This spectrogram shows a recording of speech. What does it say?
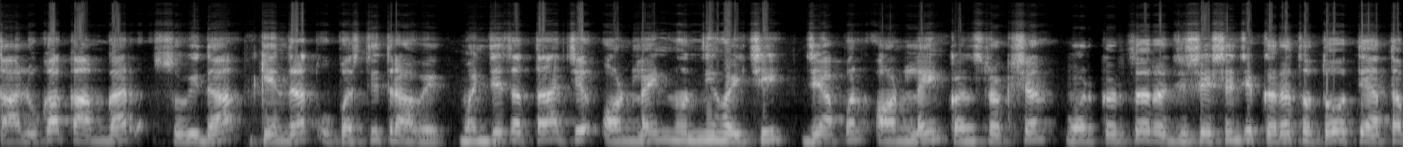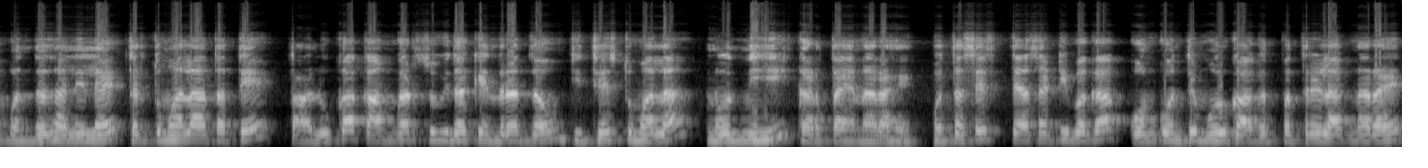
तालुका कामगार सुविधा केंद्रात उपस्थित राहावे. म्हणजेच आता जे ऑनलाईन नोंदणी व्हायची जे आपण ऑनलाईन कन्स्ट्रक्शन वर्करचं रजिस्ट्रेशन जे करत होतो ते आता बंद झालेले आहे. तर तुम्हाला आता ते तालुका कामगार सुविधा केंद्रात जाऊन तिथेच तुम्हाला नोंदणीही करता येणार आहे. व तसेच त्यासाठी बघा कोणकोणते मूळ कागदपत्रे लागणार आहेत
